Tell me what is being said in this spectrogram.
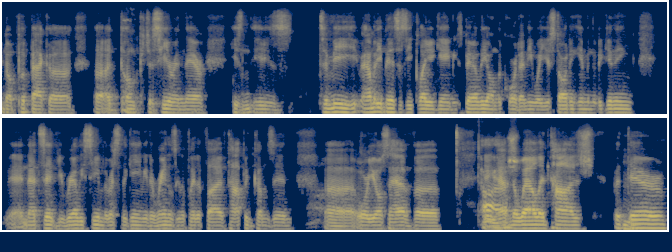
you know put back a a dunk just here and there. He's he's to me, how many minutes does he play a game? He's barely on the court anyway. You're starting him in the beginning and that's it. You rarely see him the rest of the game. Either Randle's going to play the five, Toppin comes in, uh, or you also have uh, you have Noel and Taj, but mm-hmm. they're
